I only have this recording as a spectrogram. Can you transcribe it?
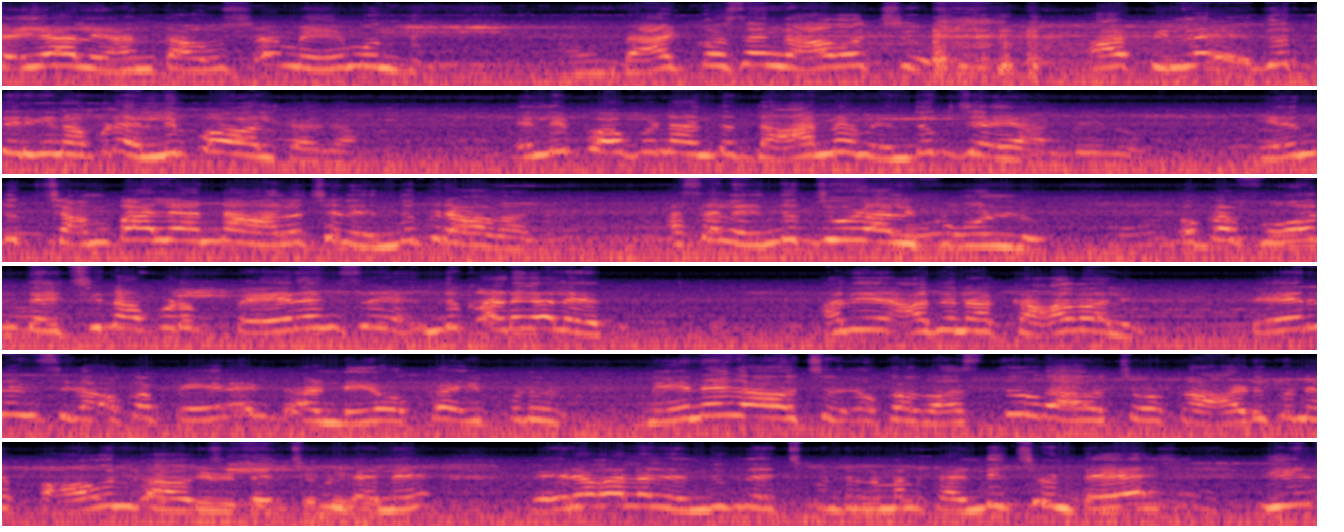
చేయాలి అంత అవసరం ఏముంది? బ్యాట్ కోసం కావచ్చు. ఆ పిల్ల ఎదురు తిరిగినప్పుడు వెళ్ళిపోవాలి కదా. వెళ్ళిపోకుండా అంత దారుణం ఎందుకు చేయాలి? ఎందుకు చంపాలి అన్న ఆలోచన ఎందుకు రావాలి? అసలు ఎందుకు చూడాలి ఫోన్లు? ఒక ఫోన్ తెచ్చినప్పుడు పేరెంట్స్ ఎందుకు అడగలేదు? అది అది నాకు కావాలి. పేరెంట్స్ ఒక పేరెంట్ అండి ఒక ఇప్పుడు నేనే కావచ్చు ఒక వస్తువు కావచ్చు ఒక ఆడుకునే పావులు కావచ్చు తెచ్చుకుంటేనే వేరే వాళ్ళది ఎందుకు తెచ్చుకుంటున్నాం మనకు ఖండించుంటే ఈ-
